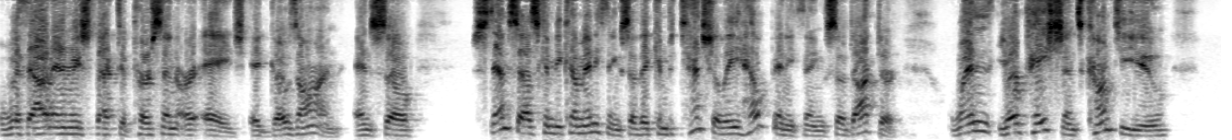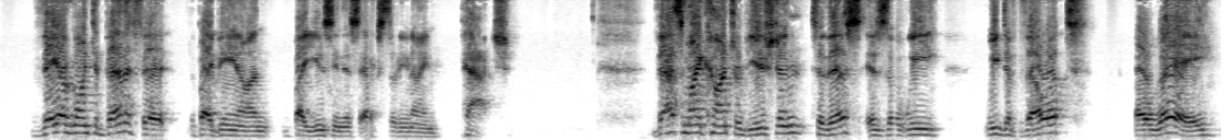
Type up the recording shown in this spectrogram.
without any respect to person or age. It goes on, and so stem cells can become anything. So they can potentially help anything. So, doctor, when your patients come to you, they are going to benefit by being on by using this X39 patch. That's my contribution to this is that we we developed a way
